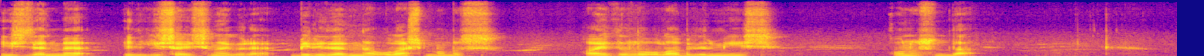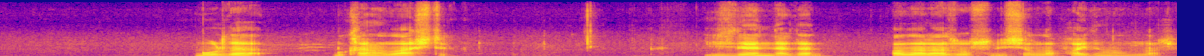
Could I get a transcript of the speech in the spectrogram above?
izlenme ilgi sayısına göre birilerine ulaşmamız faydalı olabilir miyiz konusunda burada bu kanalı açtık. İzleyenlerden Allah razı olsun. İnşallah faydalanırlar.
